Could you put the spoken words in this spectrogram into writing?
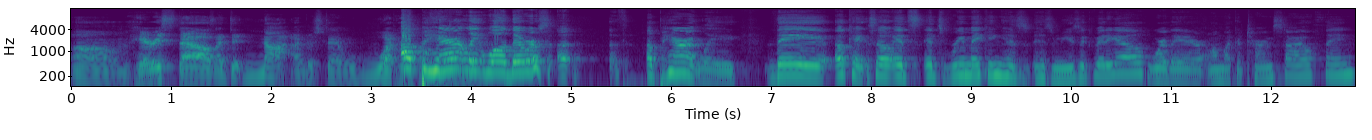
Um, Harry Styles, I did not understand what. apparently well there was uh, apparently they okay so it's it's remaking his his music video where they're on like a turnstile thing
